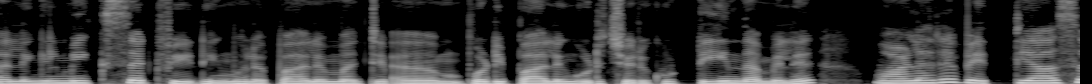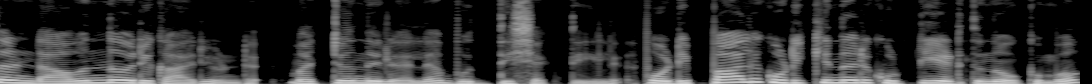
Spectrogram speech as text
അല്ലെങ്കിൽ മിക്സഡ് ഫീഡിങ് മുലപ്പാലും മറ്റ് പൊടിപ്പാലും കുടിച്ചൊരു കുട്ടിയും തമ്മിൽ വളരെ വ്യത്യാസം ഉണ്ടാവുന്ന ഒരു കാര്യമുണ്ട്. മറ്റൊന്നിലല്ല ബുദ്ധിശക്തിയിൽ. പൊടിപ്പാൽ കുടിക്കുന്ന ഒരു കുട്ടിയെ എടുത്ത് നോക്കുമ്പോൾ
